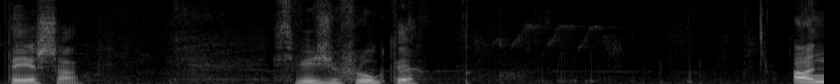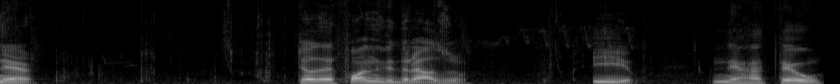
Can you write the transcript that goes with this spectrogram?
тиша, свіжі фрукти, а не телефон відразу і негатив,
